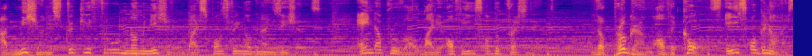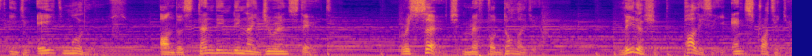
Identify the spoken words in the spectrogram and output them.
admission is strictly through nomination by sponsoring organizations and approval by the Office of the President. The program of the course is organized into eight modules. Understanding the Nigerian State Research Methodology Leadership, Policy and Strategy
